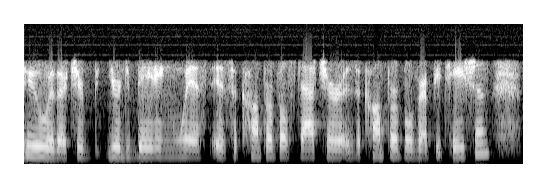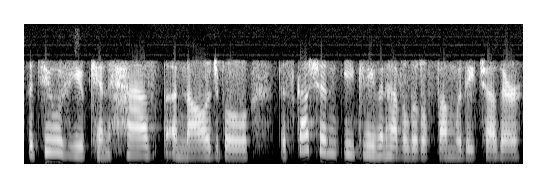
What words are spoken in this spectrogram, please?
to or that you're you're debating with is a comparable stature, is a comparable reputation, the two of you can have a knowledgeable discussion. You can even have a little fun with each other,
